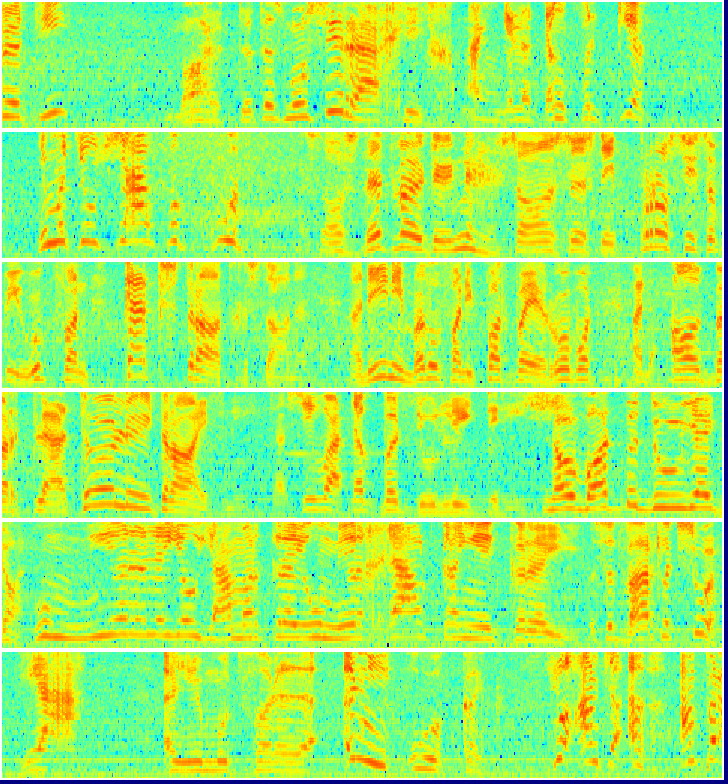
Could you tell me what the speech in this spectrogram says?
Dit nie. Maar dit is mos nie reg nie. Man, jy dink verkeerd. Jy moet jouself verkoop. As ons dit wou doen, sou ons soos die prossies op die hoek van Kerkstraat gestaan het en nie in die middel van die pad by 'n robot aan Albert Latolu Drive nie. Dis nie wat ek bedoel, Idris. Nou wat bedoel jy dan? hoe meer hulle jou jammer kry, hoe meer geld kan jy kry. Is dit werklik so? Ja. En jy moet vir hulle in die oë kyk. So amper, amper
